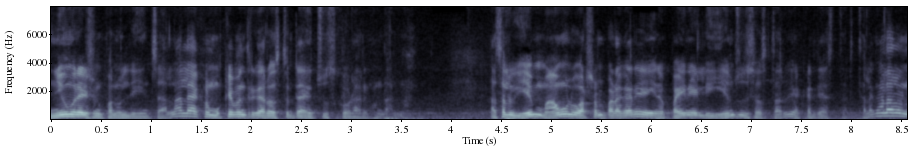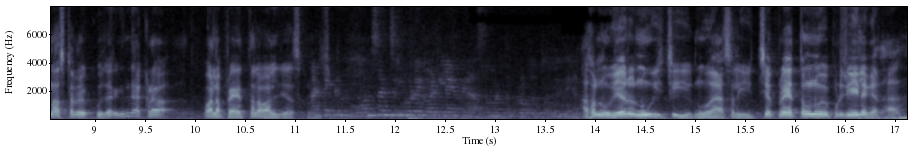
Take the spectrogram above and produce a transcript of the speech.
ఎన్యూమరేషన్ పనులు చేయించాలనా లేక ముఖ్యమంత్రి గారు వస్తుంటే అది చూసుకోవడానికి ఉండాలన్నా అసలు ఏం మామూలు వర్షం పడగానే ఈయన పైన వెళ్ళి ఏం చూసి వస్తారు ఎక్కడ చేస్తారు? తెలంగాణలో నష్టం ఎక్కువ జరిగింది. అక్కడ వాళ్ళ ప్రయత్నాలు వాళ్ళు చేసుకున్నారు. అసలు నువ్వు వేరు నువ్వు ఇచ్చి నువ్వు అసలు ఇచ్చే ప్రయత్నం నువ్వు ఎప్పుడు చేయలే కదా?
